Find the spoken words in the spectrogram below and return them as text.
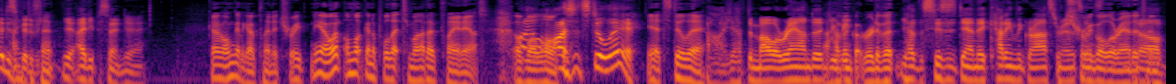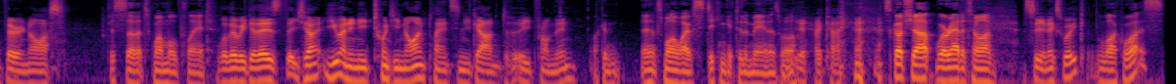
it is a bit of 80%. Yeah, 80%, yeah. Go. I'm going to go plant a tree. You know what? I'm not going to pull that tomato plant out of my Oh, lawn. is it still there? Yeah, it's still there. Oh, you have to mow around it. I You'll haven't got rid of it. You have the scissors down there cutting the grass around it. trimming all around it Oh, and- very nice. Just so that's one more plant. Well, there we go. There's you only need 29 plants in your garden to eat from. Then, I can, and it's my way of sticking it to the man as well. yeah, okay. Scott Sharp, we're out of time. See you next week. Likewise,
